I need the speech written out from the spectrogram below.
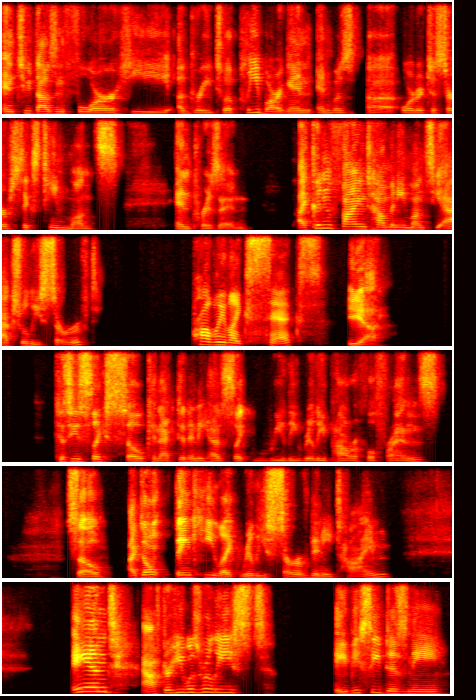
in 2004, he agreed to a plea bargain and was uh, ordered to serve 16 months in prison. I couldn't find how many months he actually served. Probably like six. Yeah. Because he's like so connected and he has like really, really powerful friends. So I don't think he like really served any time. And after he was released, ABC Disney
